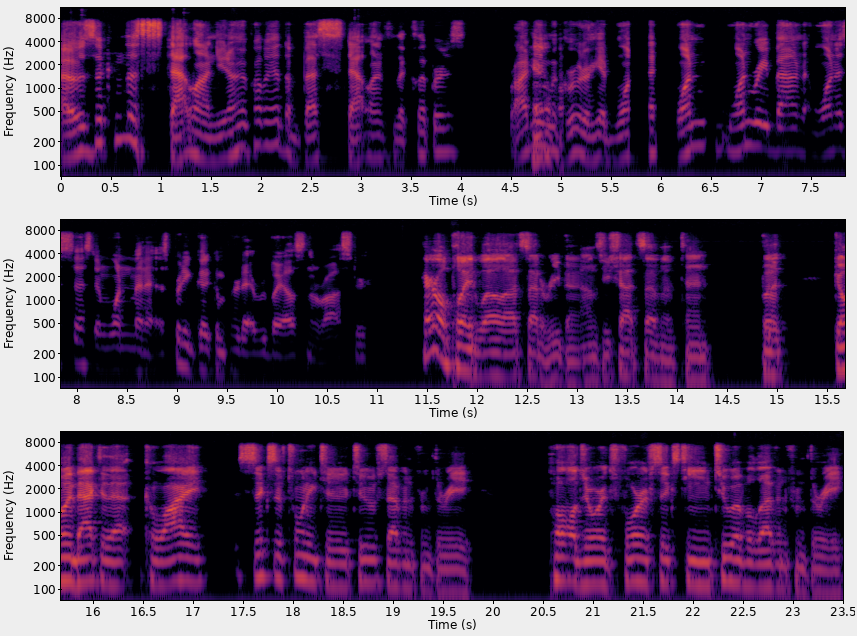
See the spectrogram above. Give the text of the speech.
I was looking at the stat line. You know who probably had the best stat line for the Clippers? Rodney Harrell. McGruder. He had one one one rebound, one assist in one minute. That's pretty good compared to everybody else in the roster. Harrell played well outside of rebounds. He shot seven of ten. But going back to that, Kawhi six of 22, two of seven from three. Paul George four of 16, two of eleven from three.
